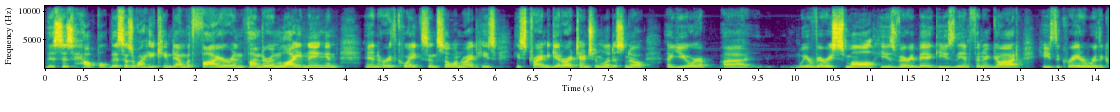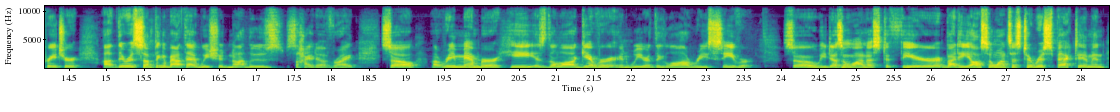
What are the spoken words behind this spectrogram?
this is helpful. This is why he came down with fire and thunder and lightning and, and earthquakes and so on, right? He's, he's trying to get our attention, let us know uh, you are uh, we are very small. He is very big. He is the infinite God. He's the creator. We're the creature. Uh, there is something about that we should not lose sight of, right? So uh, remember, He is the lawgiver and we are the law receiver. So he doesn't want us to fear, but he also wants us to respect him and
